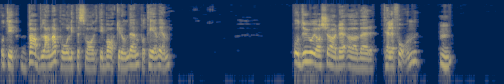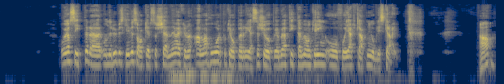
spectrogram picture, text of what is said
och typ babblarna på lite svagt i bakgrunden på tvn. Och du och jag körde över telefon. Mm. Och jag sitter där och när du beskriver saker så känner jag verkligen hur alla hår på kroppen reser sig upp och jag börjar titta mig omkring och få hjärtklappning och bli skraj. Ja,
